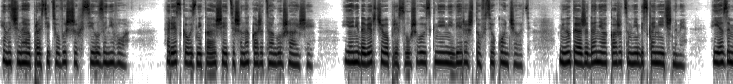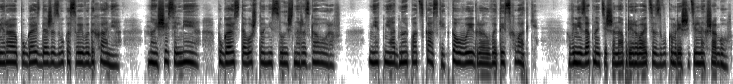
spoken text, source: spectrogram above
и начинаю просить у высших сил за него. Резко возникающая тишина кажется оглушающей. Я недоверчиво прислушиваюсь к ней, не веря, что все кончилось. Минуты ожидания кажутся мне бесконечными. Я замираю, пугаясь даже звука своего дыхания, но еще сильнее пугаюсь того, что не слышно разговоров. Нет ни одной подсказки, кто выиграл в этой схватке. Внезапно тишина прерывается звуком решительных шагов.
